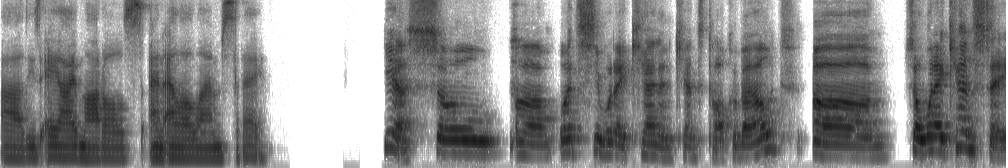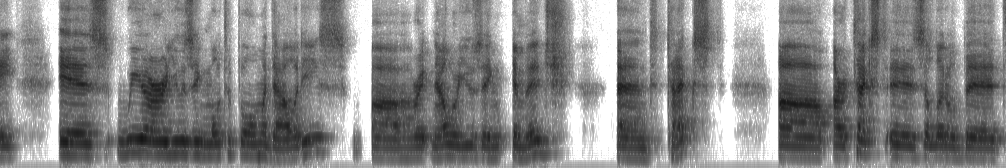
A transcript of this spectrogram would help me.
uh, these ai models and llms today Yes. So um, let's see what I can and can't talk about. Um, so what I can say is we are using multiple modalities. Uh, right now, we're using image and text. Uh, our text is a little bit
